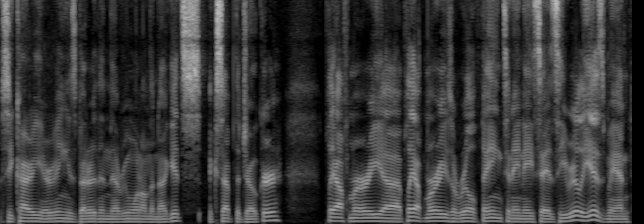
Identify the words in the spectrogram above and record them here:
see Kyrie Irving is better than everyone on the Nuggets except the Joker. Playoff Murray, uh, playoff Murray is a real thing. Tanene says he really is, man.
